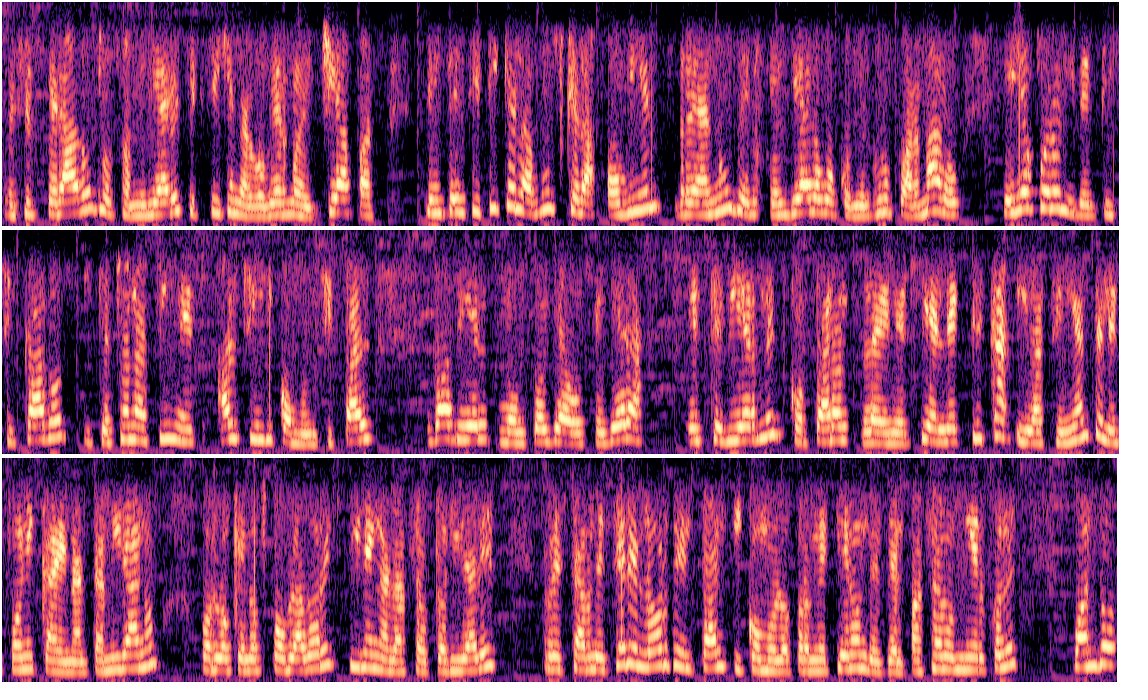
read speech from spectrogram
Desesperados, los familiares exigen al gobierno de Chiapas que intensifique la búsqueda o bien reanuden el diálogo con el grupo armado, que ya fueron identificados y que son afines al síndico municipal Gabriel Montoya Oceguera. Este viernes cortaron la energía eléctrica y la señal telefónica en Altamirano, por lo que los pobladores piden a las autoridades restablecer el orden tal y como lo prometieron desde el pasado miércoles, cuando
